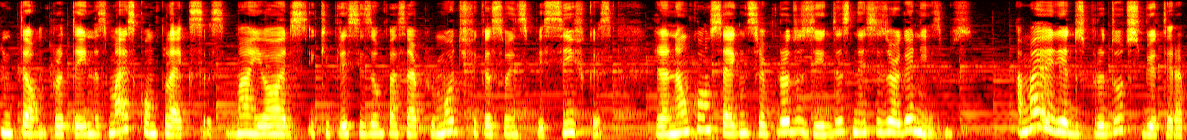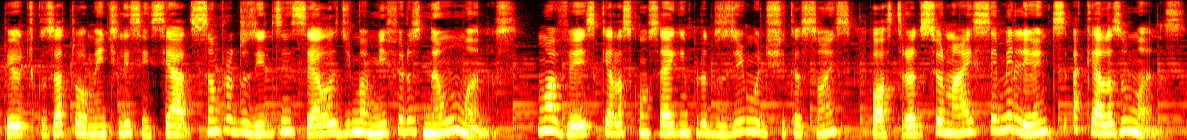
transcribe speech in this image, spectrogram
Então, proteínas mais complexas, maiores e que precisam passar por modificações específicas já não conseguem ser produzidas nesses organismos. A maioria dos produtos bioterapêuticos atualmente licenciados são produzidos em células de mamíferos não humanos, uma vez que elas conseguem produzir modificações pós-traducionais semelhantes àquelas humanas.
